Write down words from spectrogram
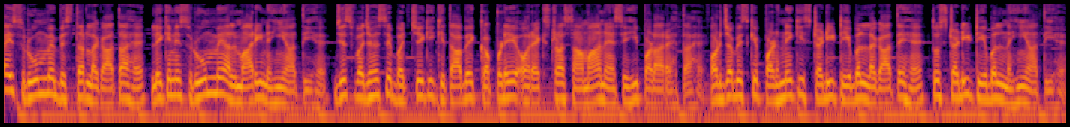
इस रूम में बिस्तर लगाता है, लेकिन इस रूम में अलमारी नहीं आती है, जिस वजह से बच्चे की किताबें, कपड़े और एक्स्ट्रा सामान ऐसे ही पड़ा रहता है। और जब इसके पढ़ने की स्टडी टेबल लगाते हैं तो स्टडी टेबल नहीं आती है।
